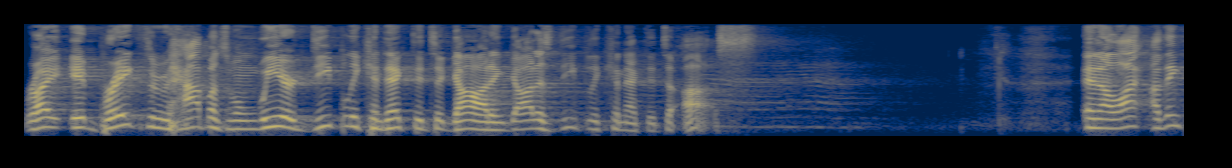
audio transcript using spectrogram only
Right? It breakthrough happens when we are deeply connected to God and God is deeply connected to us. And I like I think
